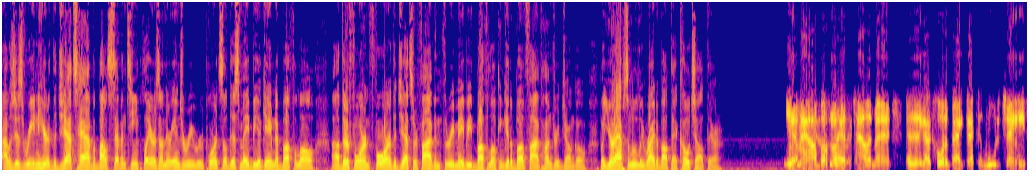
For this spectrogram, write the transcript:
I was just reading here. The Jets have about 17 players on their injury report, so this may be a game that Buffalo. Uh, they're four and four. The Jets are five and three. Maybe Buffalo can get above 500, Jungle. But you're absolutely right about that coach out there. Yeah, man. Uh, Buffalo has talent, man, and they got a quarterback that can move the chains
